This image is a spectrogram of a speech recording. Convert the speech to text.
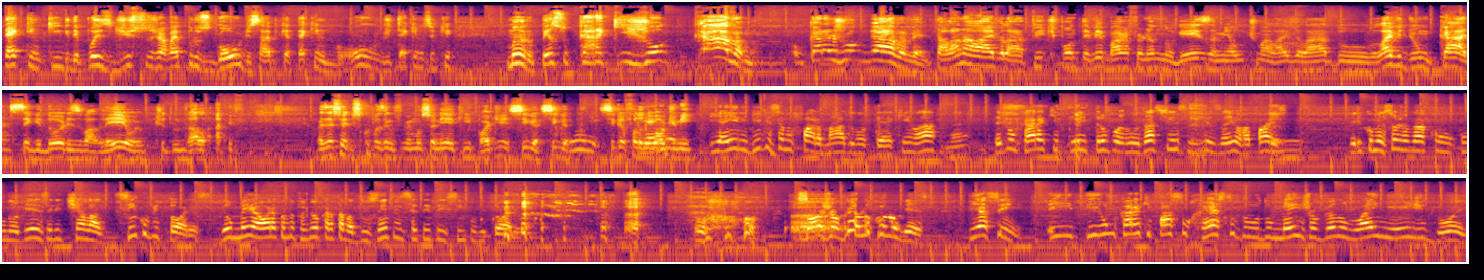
Tekken King, depois disso já vai pros Gold, sabe? Que é Tekken Gold, Tekken não sei o que. Mano, pensa o cara que jogava, mano. O cara jogava, velho. Tá lá na live lá, twitch.tv barra Fernando Noguês, a minha última live lá do. Live de 1k de seguidores, valeu, é o título da live. Mas é isso aí, desculpa, eu me emocionei aqui. Pode, siga, siga. E, siga falando mal de mim. E aí ele vive sendo farmado no Tekken lá, né? Teve um cara que ele entrou. Eu assisti esses dias aí, o rapaz. Ele começou a jogar com, com o Noguês, ele tinha lá 5 vitórias. Deu meia hora quando eu fui ver o cara tava 275 vitórias. Só jogando com o Noguês. E assim, e, e, um cara que passa o resto do, do mês jogando Lineage 2.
